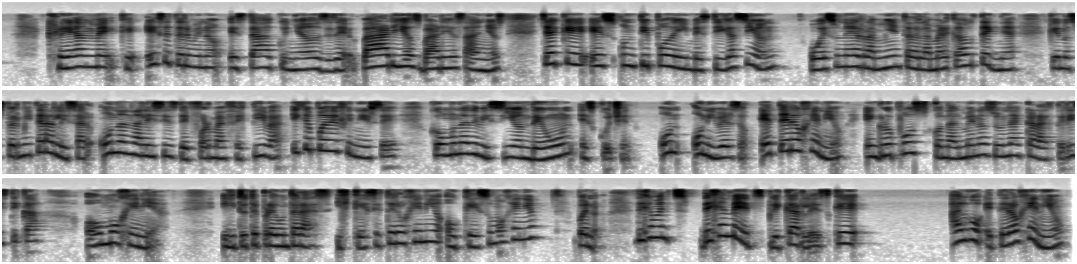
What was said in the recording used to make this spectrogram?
créanme que ese término está acuñado desde varios, varios años, ya que es un tipo de investigación o es una herramienta de la mercadotecnia que nos permite realizar un análisis de forma efectiva y que puede definirse como una división de un, escuchen, un universo heterogéneo en grupos con al menos una característica homogénea. Y tú te preguntarás, ¿y qué es heterogéneo o qué es homogéneo? Bueno, déjame, déjenme explicarles que algo heterogéneo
